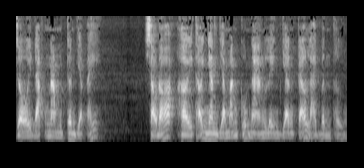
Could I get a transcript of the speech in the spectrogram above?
rồi đặt nằm trên vật ấy. Sau đó hơi thở nhanh và mạnh của nàng liền dần trở lại bình thường.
